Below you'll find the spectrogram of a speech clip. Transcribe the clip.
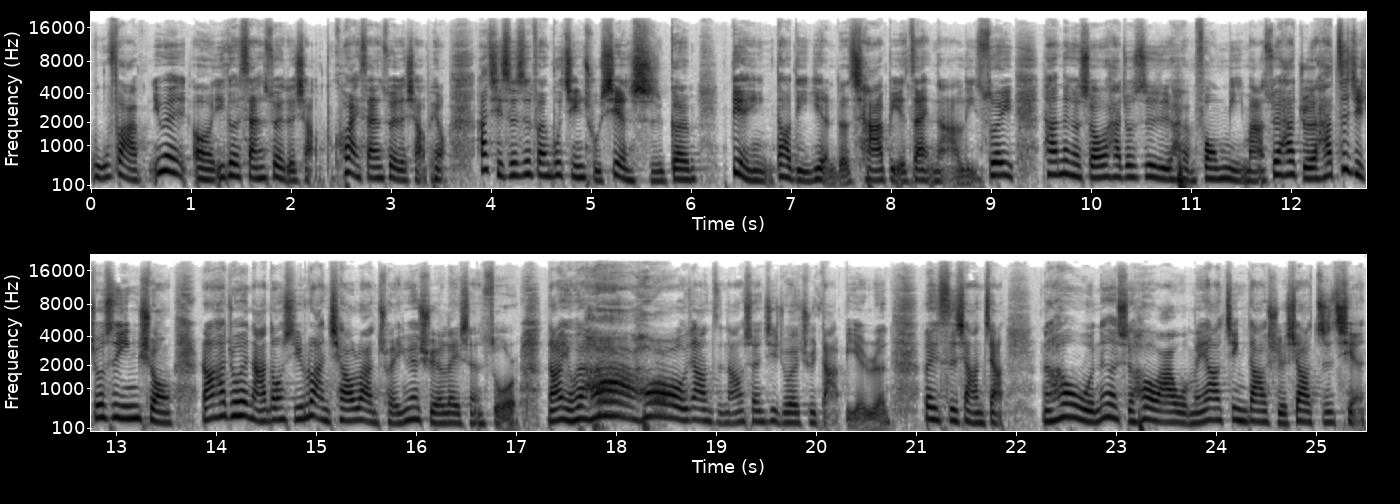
无法，因为呃一个三岁的小。快三岁的小朋友，他其实是分不清楚现实跟。电影到底演的差别在哪里？所以他那个时候他就是很风靡嘛，所以他觉得他自己就是英雄，然后他就会拿东西乱敲乱锤，因为学雷神索尔，然后也会哈吼这样子，然后生气就会去打别人，类似像这样。然后我那个时候啊，我们要进到学校之前，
